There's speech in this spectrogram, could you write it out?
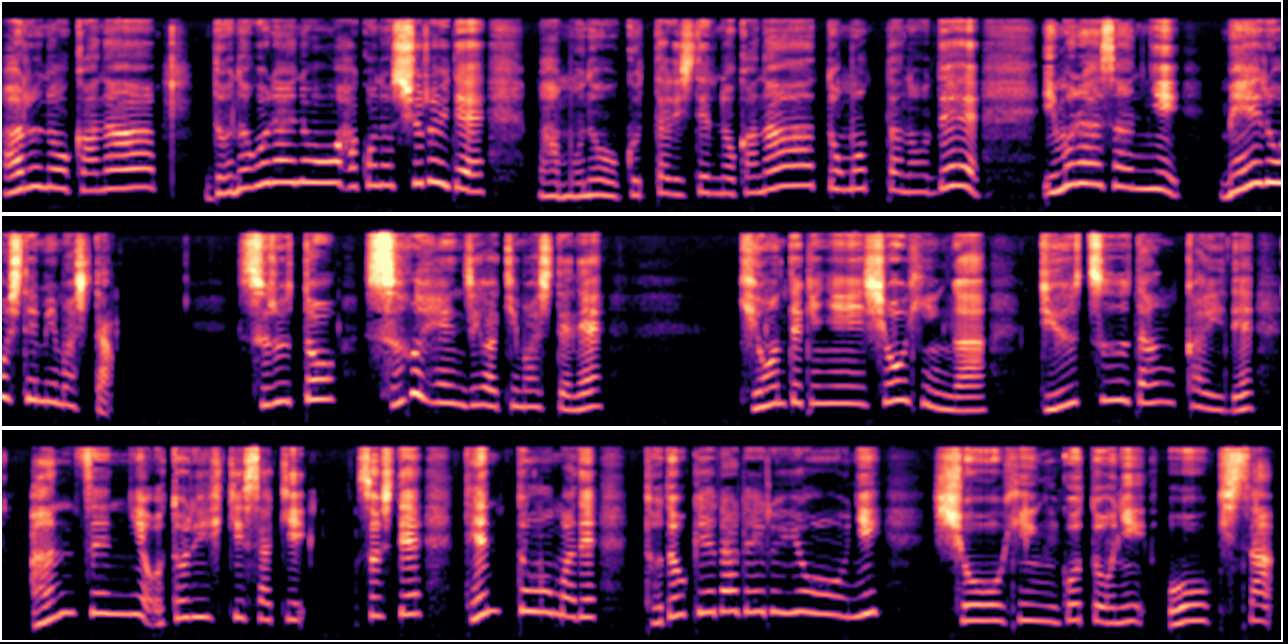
あるのかなどのぐらいの箱の種類で、まあ、物を送ったりしてるのかなと思ったので、井村屋さんにメールをしてみました。すると、すぐ返事が来ましてね。基本的に商品が流通段階で安全にお取引先、そして店頭まで届けられるように商品ごとに大きさ、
